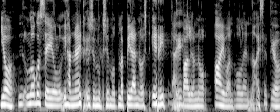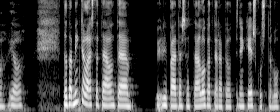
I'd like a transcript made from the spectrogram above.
Joo, logossa ei ollut ihan näitä kysymyksiä, mutta mä pidän noista erittäin niin. paljon, ne on aivan olennaiset. Joo, joo. Tota, minkälaista tämä on tämä ylipäätänsä tämä logoterapeuttinen keskustelu,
